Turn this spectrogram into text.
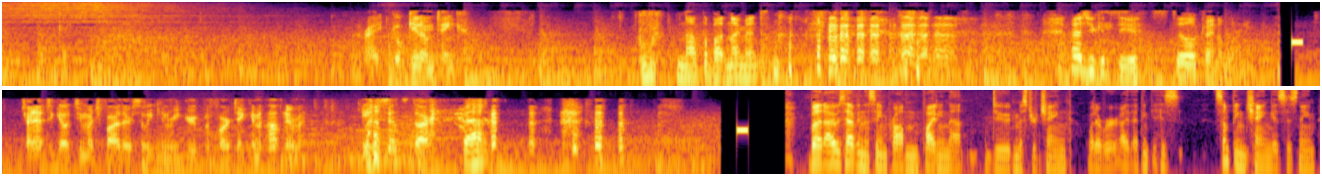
Alright, go get him, Tank. Not the button I meant. As you can see, still kind of learning. Try not to go too much farther so we can regroup before taking. Oh, never mind. King Star. But I was having the same problem fighting that dude, Mr. Chang, whatever. I, I think his something Chang is his name.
